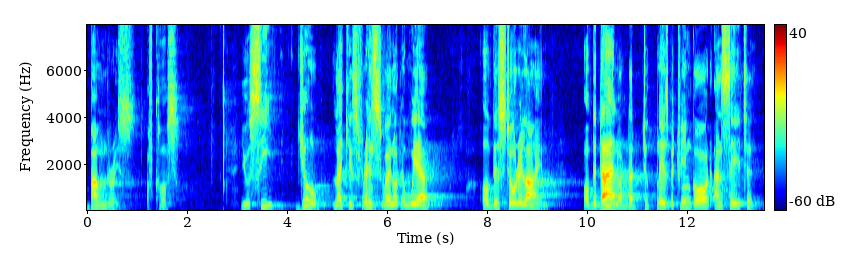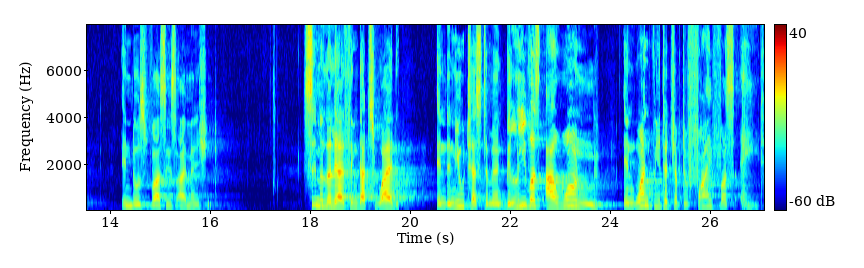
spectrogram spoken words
boundaries, of course. You see, Job, like his friends, were not aware of this storyline of the dialogue that took place between God and Satan in those verses I mentioned. Similarly, I think that's why in the New Testament believers are warned in 1 Peter chapter 5 verse 8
